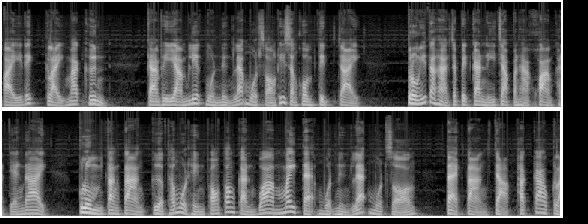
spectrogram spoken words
ไปได้ไกลมากขึ้น การพยายามเรียกหมวด1และหมวด 2 ที่สังคมติดใจ ตรงนี้ต่างหากจะเป็นการหนีจากปัญหาความขัดแย้งได้ กลุ่มต่างๆ เกือบทั้งหมดเห็นพ้องต้องกันว่าไม่แตะหมวด1และหมวด 2 แตกต่างจากพักก้าวไกล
